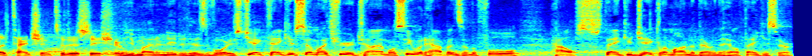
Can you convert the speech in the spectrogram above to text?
attention to this issue. You might have needed his voice. Jake, thank you so much for your time. We'll see what happens in the full House. Thank you. Jake Lemonda there on the Hill. Thank you, sir.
